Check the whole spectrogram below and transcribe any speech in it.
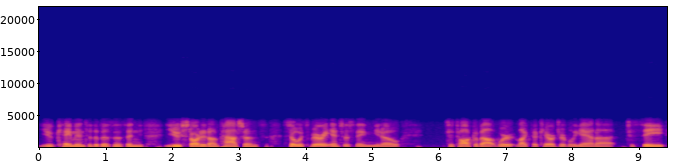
you came into the business and you started on Passions. So it's very interesting, you know, to talk about where, like, the character of Leanna, to see w-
